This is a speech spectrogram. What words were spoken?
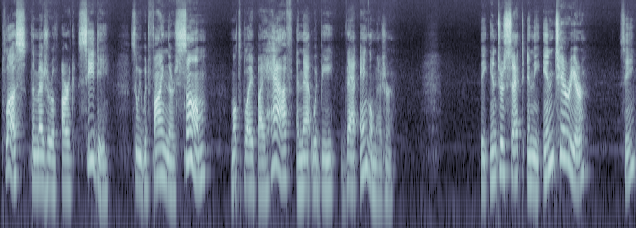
plus the measure of arc CD. So we would find their sum, multiply it by half, and that would be that angle measure. They intersect in the interior, see,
